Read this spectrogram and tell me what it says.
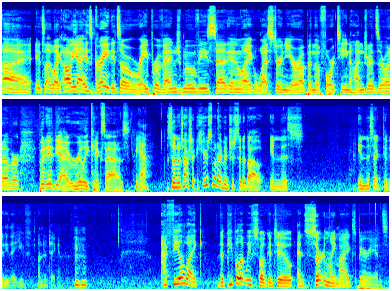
Uh, it's like, oh yeah, it's great. It's a rape revenge movie set in like Western Europe in the 1400s or whatever. But it, yeah, it really kicks ass. Yeah. So Natasha, here's what I'm interested about in this in this activity that you've undertaken. I feel like the people that we've spoken to, and certainly my experience,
